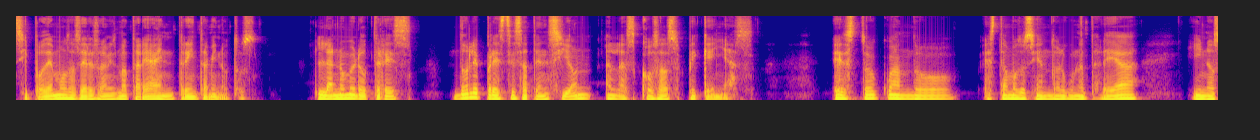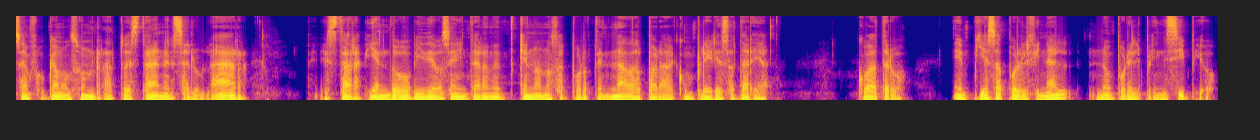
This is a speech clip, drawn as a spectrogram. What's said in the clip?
si podemos hacer esa misma tarea en 30 minutos. La número 3. No le prestes atención a las cosas pequeñas. Esto cuando estamos haciendo alguna tarea y nos enfocamos un rato a estar en el celular, estar viendo videos en internet que no nos aporten nada para cumplir esa tarea. 4. Empieza por el final, no por el principio.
